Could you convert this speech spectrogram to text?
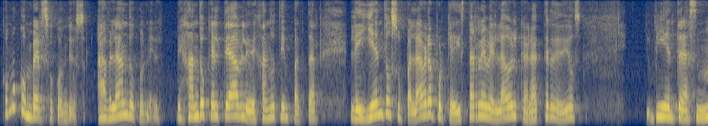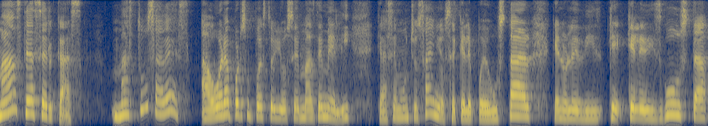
¿cómo converso con Dios? Hablando con Él, dejando que Él te hable, dejándote impactar, leyendo su palabra, porque ahí está revelado el carácter de Dios. Mientras más te acercas más tú sabes. Ahora, por supuesto, yo sé más de Meli que hace muchos años. Sé que le puede gustar, que, no le, que, le disgusta,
